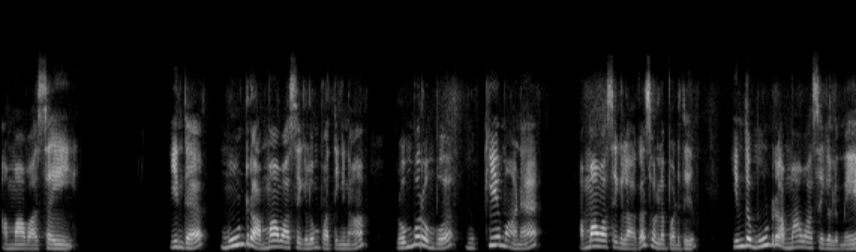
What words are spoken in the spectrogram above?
அமாவாசை. இந்த மூன்று அமாவாசைகளும் பார்த்திங்கன்னா ரொம்ப ரொம்ப முக்கியமான அமாவாசைகளாக சொல்லப்படுது. இந்த மூன்று அமாவாசைகளுமே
